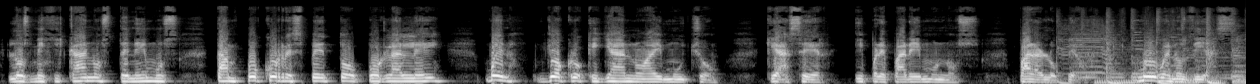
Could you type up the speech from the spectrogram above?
los mexicanos tenemos tan poco respeto por la ley, bueno, yo creo que ya no hay mucho que hacer y preparémonos para lo peor. Muy buenos días.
